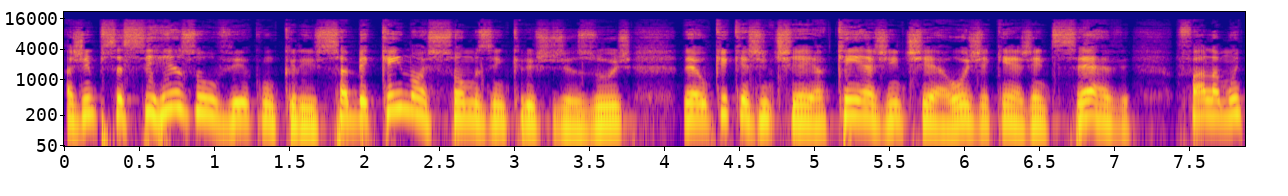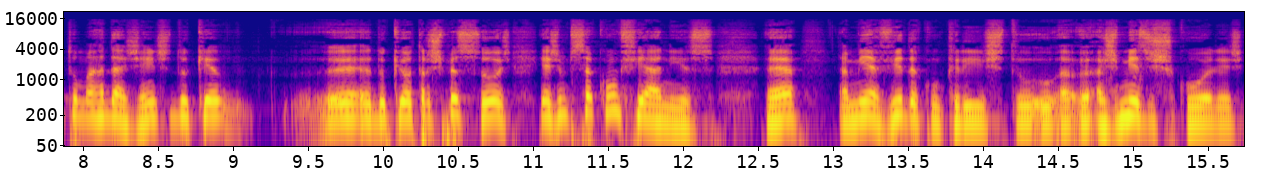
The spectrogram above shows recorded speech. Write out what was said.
a gente precisa se resolver com Cristo, saber quem nós somos em Cristo Jesus, né, o que, que a gente é, quem a gente é hoje, quem a gente serve, fala muito mais da gente do que é, do que outras pessoas. E a gente precisa confiar nisso. É, a minha vida com Cristo, as minhas escolhas,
